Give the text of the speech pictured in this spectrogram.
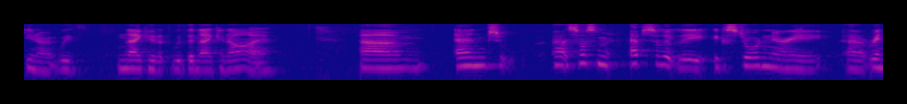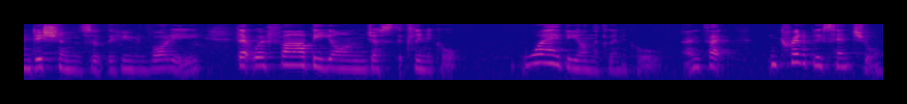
you know, with naked with the naked eye. Um, and I saw some absolutely extraordinary uh, renditions of the human body that were far beyond just the clinical, way beyond the clinical. In fact, incredibly sensual.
